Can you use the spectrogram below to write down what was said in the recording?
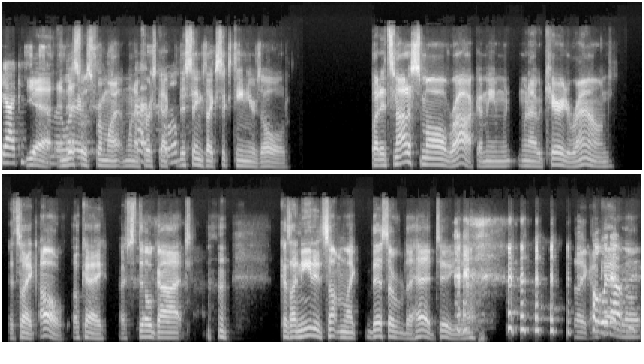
Yeah, I can see. It. Yeah, and this was from when, when I first got cool. this thing's like 16 years old. But it's not a small rock. I mean, when when I would carry it around, it's like, oh, okay, I still got because I needed something like this over the head too, you know. like pull okay, it out well,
